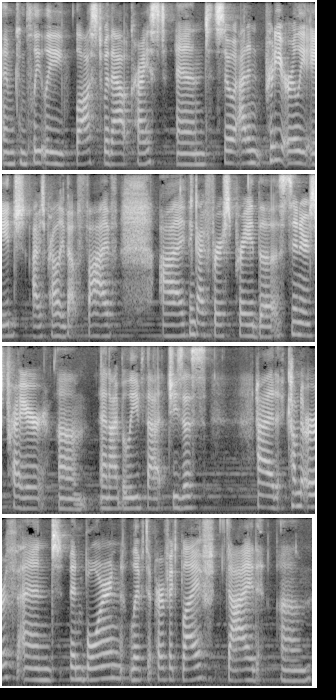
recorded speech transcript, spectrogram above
am completely lost without Christ. And so at a pretty early age, I was probably about five, I think I first prayed the sinner's prayer. Um, and I believed that Jesus had come to earth and been born, lived a perfect life, died, um,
